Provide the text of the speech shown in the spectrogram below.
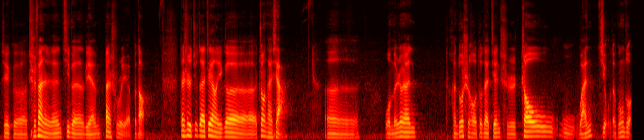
这个吃饭的人基本连半数也不到。但是就在这样一个状态下，呃，我们仍然很多时候都在坚持朝五晚九的工作。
